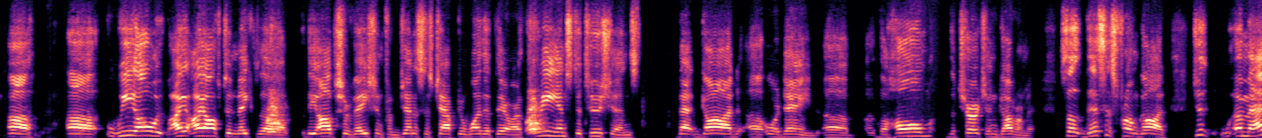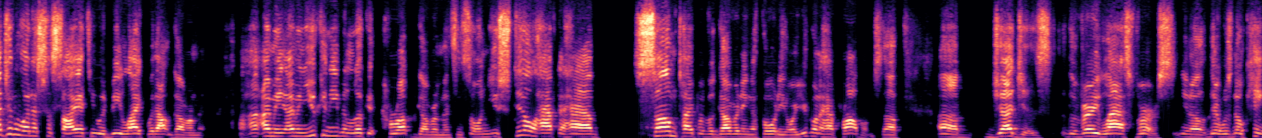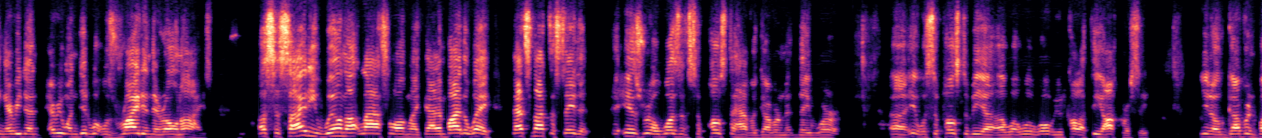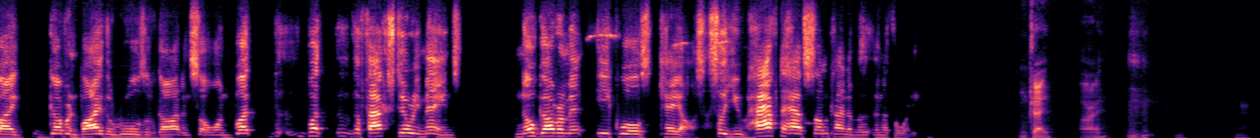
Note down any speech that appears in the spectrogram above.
Uh, uh, we all, I, I often make the the observation from Genesis chapter one that there are three institutions that God uh, ordained: uh, the home, the church, and government. So this is from God. Just imagine what a society would be like without government. I mean, I mean, you can even look at corrupt governments and so on. You still have to have some type of a governing authority, or you're going to have problems. Uh, uh, judges, the very last verse, you know, there was no king. Every everyone did what was right in their own eyes. A society will not last long like that. And by the way, that's not to say that Israel wasn't supposed to have a government. They were. Uh, it was supposed to be a, a what, what we would call a theocracy you know governed by governed by the rules of god and so on but but the fact still remains no government equals chaos so you have to have some kind of a, an authority okay all right. mm-hmm.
